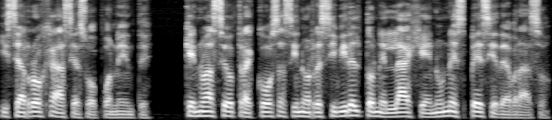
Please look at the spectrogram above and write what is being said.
y se arroja hacia su oponente, que no hace otra cosa sino recibir el tonelaje en una especie de abrazo.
